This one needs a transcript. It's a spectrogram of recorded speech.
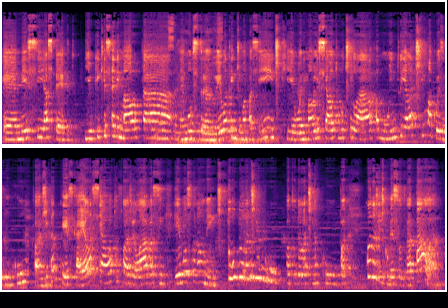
é, nesse aspecto. E o que, que esse animal está né, mostrando? Eu atendi uma paciente que o animal ele se automutilava muito e ela tinha uma coisa com culpa gigantesca. Ela se autoflagelava assim emocionalmente. Tudo ela tinha culpa, tudo ela tinha culpa. Quando a gente começou a tratá-la,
